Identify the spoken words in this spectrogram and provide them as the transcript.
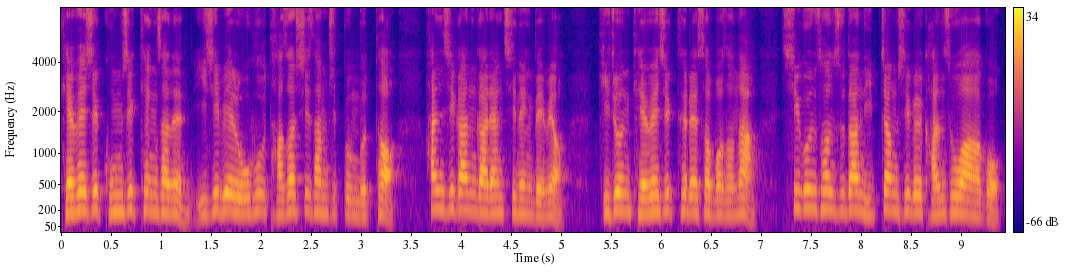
개회식 공식 행사는 20일 오후 5시 30분부터 1시간가량 진행되며 기존 개회식 틀에서 벗어나 시군 선수단 입장식을 간소화하고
